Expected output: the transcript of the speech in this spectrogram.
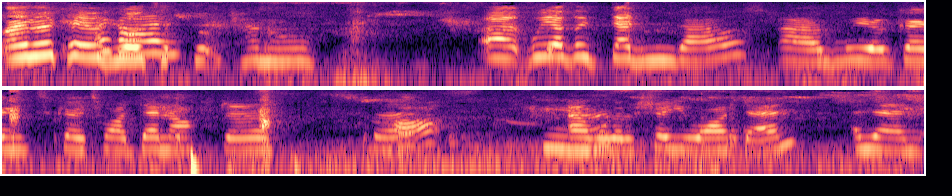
I'm okay with Hi, your guys. TikTok channel. Uh, we are the Den Girls. Um, we are going to go to our den after the park, and we're going to show you our den, and then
